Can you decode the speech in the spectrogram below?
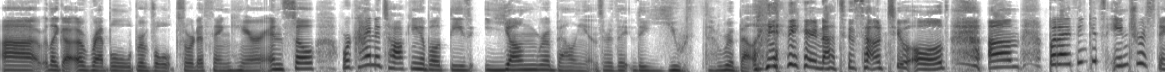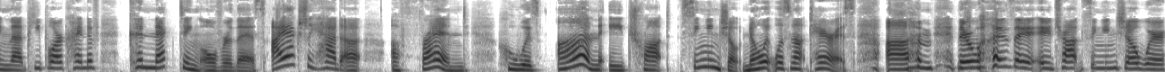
uh, like a, a, rebel revolt sort of thing here. And so we're kind of talking about these young rebellions or the, the youth rebellion here, not to sound too old. Um, but I think it's interesting that people are kind of connecting over this. I actually had a, a friend who was on a trot singing show. No, it was not Terrace. Um, there was a, a trot singing show where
